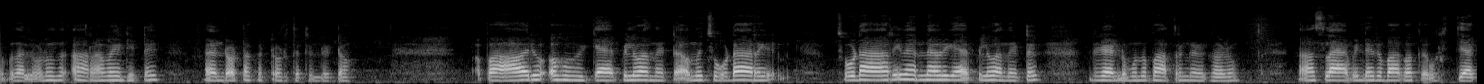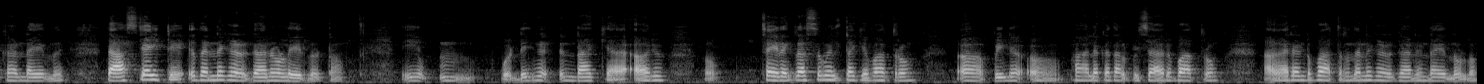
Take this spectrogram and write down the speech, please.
അപ്പോൾ നല്ലോണം ഒന്ന് ആറാൻ വേണ്ടിയിട്ട് ഫാൻഡോട്ടൊക്കെ ഇട്ട് കൊടുത്തിട്ടുണ്ട് കേട്ടോ അപ്പോൾ ആ ഒരു ഗ്യാപ്പിൽ വന്നിട്ട് ഒന്ന് ചൂടാറി ചൂടാറി വരുന്ന ഒരു ഗ്യാപ്പിൽ വന്നിട്ട് ഒരു രണ്ട് മൂന്ന് പാത്രം കഴുകാനും ആ സ്ലാബിന്റെ ഒരു ഭാഗമൊക്കെ വൃത്തിയാക്കാണ്ടായിരുന്നു. ലാസ്റ്റായിട്ട് ഇതന്നെ കഴുകാനുള്ളായിരുന്നു കേട്ടോ. ഈ പുഡിങ് ഉണ്ടാക്കിയ ആ ഒരു ചൈന ഗ്ലാസ് മെൽറ്റാക്കിയ പാത്രവും പിന്നെ പാലൊക്കെ തിളപ്പിച്ച ആ ഒരു പാത്രവും ആ രണ്ട് പാത്രം തന്നെ കഴുകാനുണ്ടായിരുന്നുള്ളൂ.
